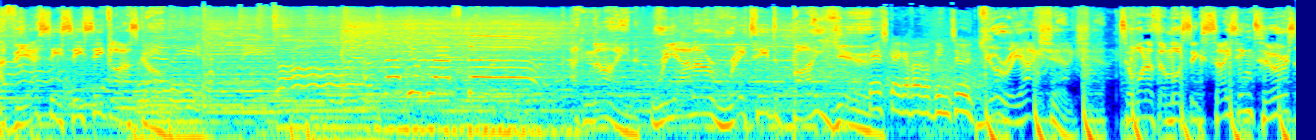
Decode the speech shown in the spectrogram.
At the SECC Glasgow. At 9, Rihanna rated by you. Best gig I've ever been to. Your reaction to one of the most exciting tours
